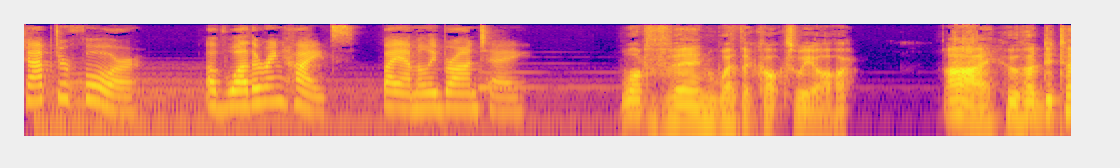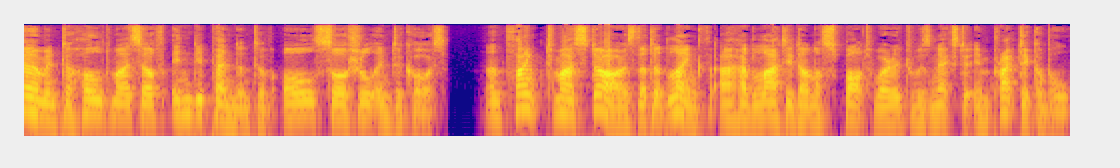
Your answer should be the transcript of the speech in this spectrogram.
Chapter 4 of Wuthering Heights by Emily Bronte What vain weathercocks we are! I, who had determined to hold myself independent of all social intercourse, and thanked my stars that at length I had lighted on a spot where it was next to impracticable,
